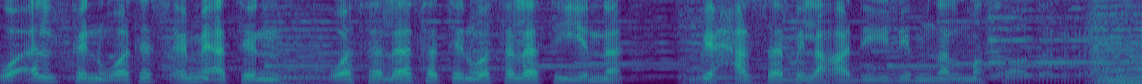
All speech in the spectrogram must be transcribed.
و 1933 بحسب العديد من المصادر.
